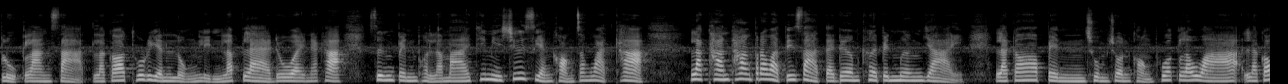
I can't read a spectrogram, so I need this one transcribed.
ปลูกลางศาสตร์ แล้วก็ทุเรียนหลงหลินลับแลด้วยนะคะ ซึ่งเป็นผลไม้ที่มีชื่อเสียงของจังหวัดค่ะหลักฐานทางประวัติศาสตร์แต่เดิมเคยเป็นเมืองใหญ่ แล้วก็เป็นชุมชนของพวกละวะแล้วก็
